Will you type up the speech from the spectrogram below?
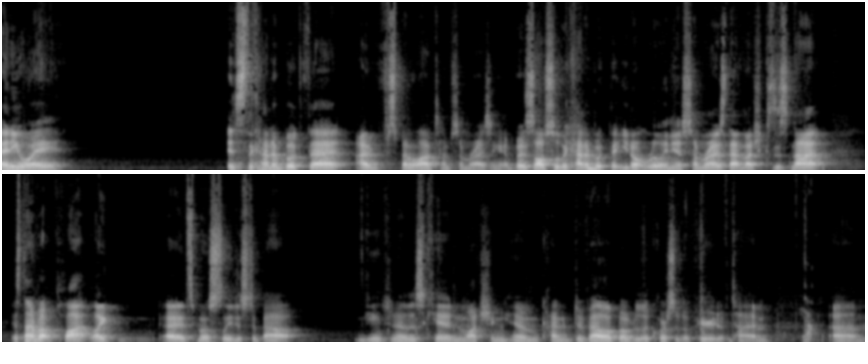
anyway, it's the kind of book that I've spent a lot of time summarizing it, but it's also the kind of book that you don't really need to summarize that much because it's not it's not about plot. Like uh, it's mostly just about getting to know this kid and watching him kind of develop over the course of a period of time. Yeah. Um,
